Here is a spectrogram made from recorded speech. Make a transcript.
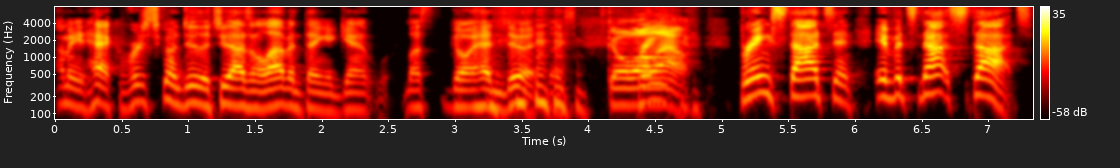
I mean, heck, if we're just going to do the 2011 thing again, let's go ahead and do it. Let's Go all out. bring Stotts in. If it's not Stotts,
